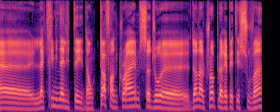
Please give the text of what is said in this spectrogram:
euh, la criminalité. Donc, tough on crime, ça, euh, Donald Trump l'a répété souvent.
